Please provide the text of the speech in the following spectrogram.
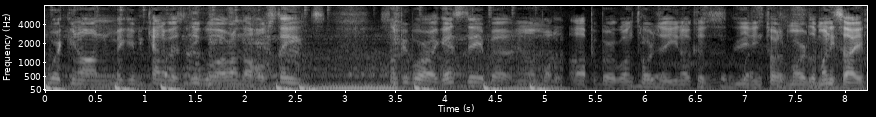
working on making cannabis legal around the whole states. Some people are against it, but you know, a lot of people are going towards it. You know, because it's leading towards more of the money side.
